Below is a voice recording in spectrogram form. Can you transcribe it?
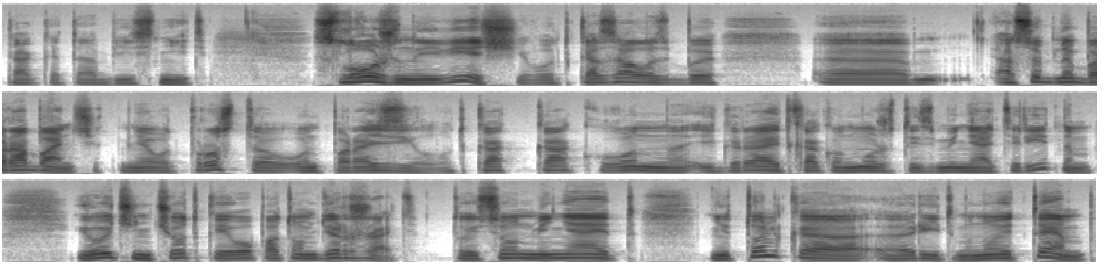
как это объяснить, сложные вещи. Вот, казалось бы, э, особенно барабанщик, меня вот просто он поразил. Вот как, как он играет, как он может изменять ритм и очень четко его потом держать. То есть он меняет не только э, ритм, но и темп.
